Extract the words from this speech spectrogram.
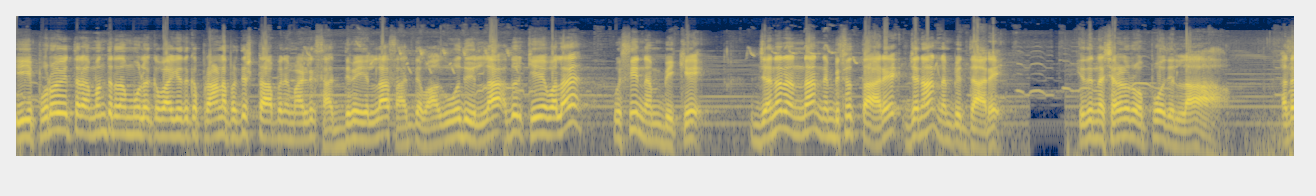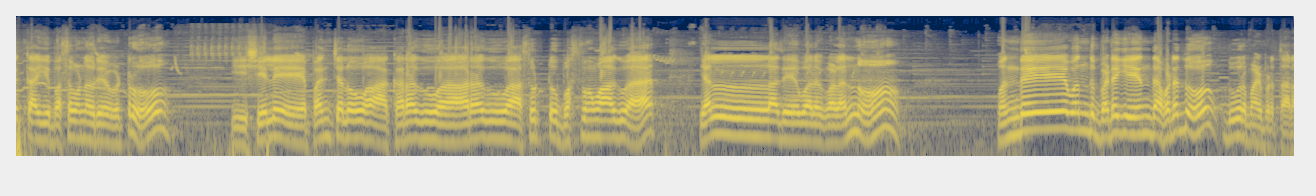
ಈ ಪುರೋಹಿತರ ಮಂತ್ರದ ಮೂಲಕವಾಗಿ ಅದಕ್ಕೆ ಪ್ರಾಣ ಪ್ರತಿಷ್ಠಾಪನೆ ಮಾಡಲಿಕ್ಕೆ ಸಾಧ್ಯವೇ ಇಲ್ಲ, ಸಾಧ್ಯವಾಗುವುದೂ ಇಲ್ಲ. ಅದು ಕೇವಲ ಹುಸಿ ನಂಬಿಕೆ ಜನರನ್ನು ನಂಬಿಸುತ್ತಾರೆ, ಜನ ನಂಬಿದ್ದಾರೆ. ಇದನ್ನು ಶರಣರು ಒಪ್ಪೋದಿಲ್ಲ ಅದಕ್ಕಾಗಿ ಬಸವಣ್ಣವರೇ ಹೇಳ್ಬಿಟ್ರು ಈ ಶಿಲೆ ಪಂಚಲೋಹ, ಕರಗುವ, ಅರಗುವ, ಸುಟ್ಟು ಭಸ್ಮವಾಗುವ ಎಲ್ಲ ದೇವರುಗಳನ್ನು ಒಂದೇ ಒಂದು ಬಡಗೆಯಿಂದ ಹೊಡೆದು ದೂರ ಮಾಡಿಬಿಡ್ತಾರ?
